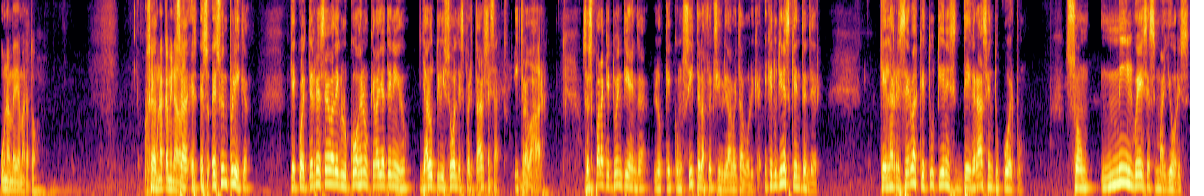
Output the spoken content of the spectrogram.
una media maratón. O sea, una caminadora. O sea, eso, eso implica que cualquier reserva de glucógeno que él haya tenido, ya lo utilizó al despertarse y trabajar. O sea, es para que tú entiendas lo que consiste la flexibilidad metabólica. Es que tú tienes que entender que las reservas que tú tienes de grasa en tu cuerpo son mil veces mayores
